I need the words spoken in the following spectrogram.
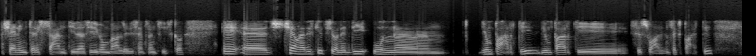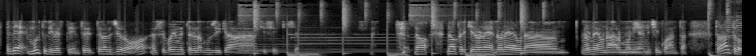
scene interessanti della Silicon Valley di San Francisco e eh, c'è una descrizione di un, ehm, di un party, di un party sessuale, un sex party ed è molto divertente, te la leggerò eh, se vuoi mettere la musica che sia. Che sia. No, no, perché non è, non è una non è una Harmony anni 50. Tra l'altro,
